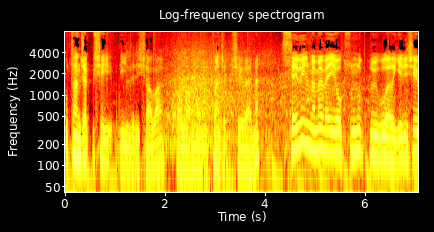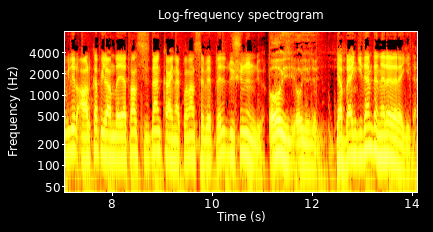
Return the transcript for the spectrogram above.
utanacak bir şey değildir inşallah. Allah'ım utanacak bir şey verme. Sevilmeme ve yoksunluk duyguları gelişebilir. Arka planda yatan sizden kaynaklanan sebepleri düşünün diyor. Oy oy oy oy. Ya ben gidem de nerelere gidem?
